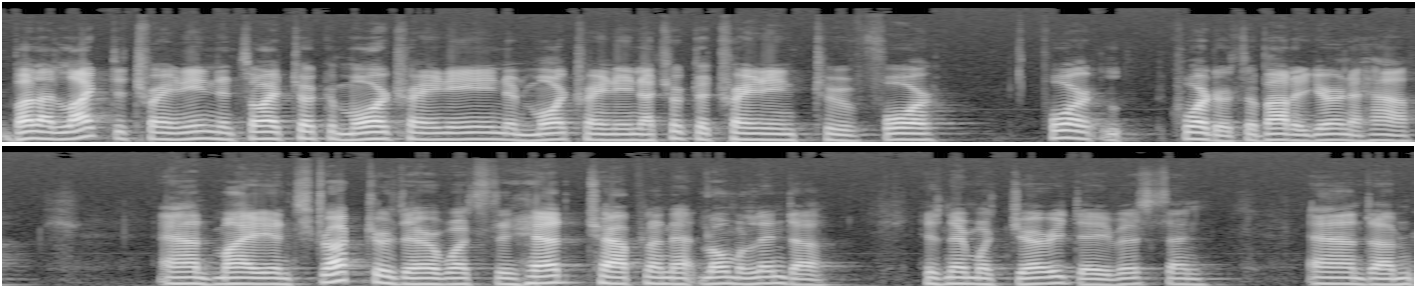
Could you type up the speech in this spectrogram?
but I liked the training, and so I took more training and more training. I took the training to four, four quarters, about a year and a half. And my instructor there was the head chaplain at Loma Linda. His name was Jerry Davis, and and um,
